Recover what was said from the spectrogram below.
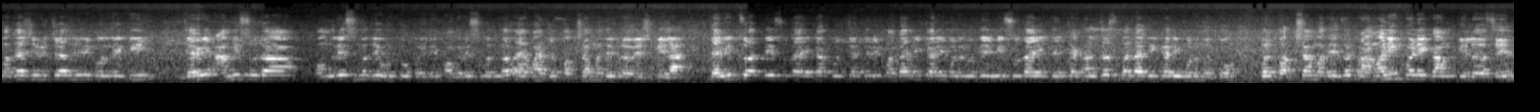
मगाशी विचारलेली बोलले की ज्यावेळी आम्ही सुद्धा काँग्रेसमध्ये होतो पहिले काँग्रेसमधनं ह्या भाजप पक्षामध्ये प्रवेश केला त्यावेळी ते सुद्धा एका कुठच्या तरी पदाधिकारी म्हणून होते मी सुद्धा एक त्यांच्या खालचाच पदाधिकारी म्हणून होतो. पण पक्षामध्ये जर प्रामाणिकपणे काम केलं असेल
